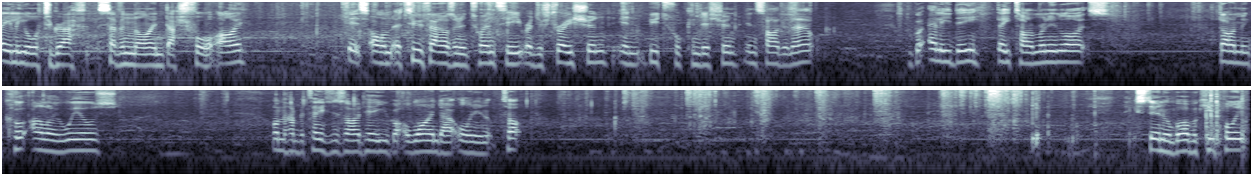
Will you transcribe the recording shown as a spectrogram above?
Bailey Autograph 79-4i. It's on a 2020 registration in beautiful condition inside and out. We've got LED daytime running lights, diamond cut alloy wheels. On the habitation side here you've got a wind out awning up top. External barbecue point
